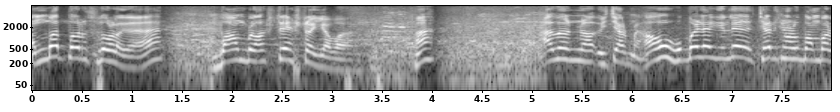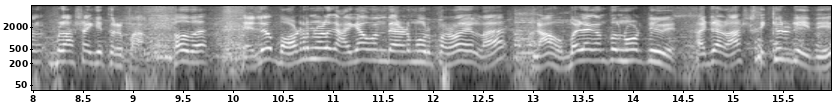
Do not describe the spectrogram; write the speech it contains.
ಒಂಬತ್ತು ವರ್ಷದೊಳಗೆ ಬಾಂಬ್ ಬ್ಲಾಸ್ಟ್ ಎಷ್ಟಾಗ್ಯಾವ ಹಾಂ? ಅದನ್ನು ವಿಚಾರ ಮಾಡಿ. ಅವು ಹುಬ್ಬಳ್ಳಿಯಾಗ ಇಲ್ಲೇ ಚರ್ಚ್ನೊಳಗೆ ಬಾಂಬರ್ ಬ್ಲಾಸ್ಟ್ ಆಗಿತ್ತರಪ್ಪ. ಹೌದಾ. ಎಲ್ಲೋ ಬಾರ್ಡರ್ನೊಳಗೆ ಆಗ್ಯಾವ ಒಂದು ಎರಡು ಮೂರು ಪರವಾಗಿಲ್ಲ. ನಾವು ಹುಬ್ಬಳ್ಳಿಯಾಗಂತೂ ನೋಡ್ತೀವಿ. ಅಡ್ಡ ಅಷ್ಟು ಸೆಕ್ಯೂರಿಟಿ ಐತಿ,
